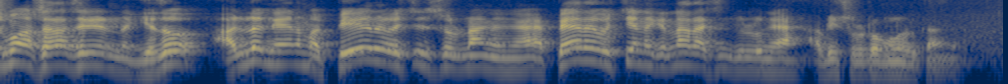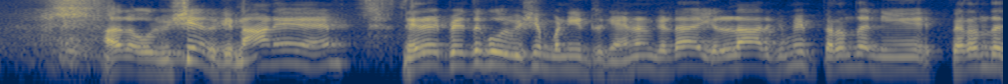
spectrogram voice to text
சும்மா சராசரி ஏதோ அல்லங்க நம்ம பேரை வச்சு சொன்னாங்கங்க. பேரை வச்சு எனக்கு என்ன ராசின்னு சொல்லுங்கள் அப்படின்னு சொல்கிறவங்களும் இருக்காங்க. அதில் ஒரு விஷயம் இருக்குது நானே நிறைய பேர்த்துக்கு ஒரு விஷயம் பண்ணிகிட்டு இருக்கேன். கேட்டால் எல்லாருக்குமே பிறந்த நே பிறந்த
